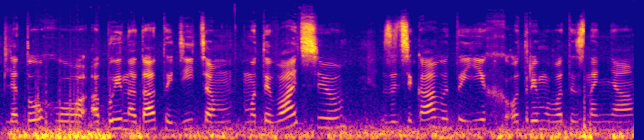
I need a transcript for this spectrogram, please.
для того, аби надати дітям мотивацію, зацікавити їх, отримувати знання.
